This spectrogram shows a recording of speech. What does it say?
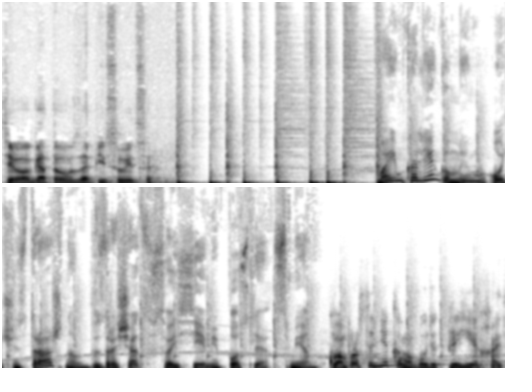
Все, готово, записывается. Моим коллегам им очень страшно возвращаться в свои семьи после смен. К вам просто некому будет приехать,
